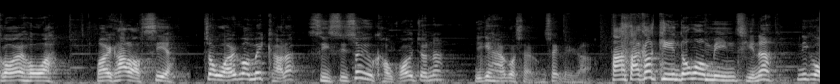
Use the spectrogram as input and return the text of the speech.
各位好啊，我系卡洛斯啊。作为一个 Maker 咧，时时需要求改进咧，已经系一个常识嚟噶啦。但系大家见到我面前呢呢个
